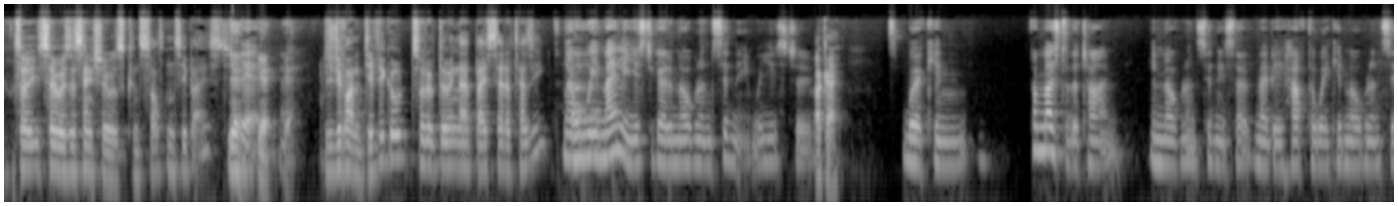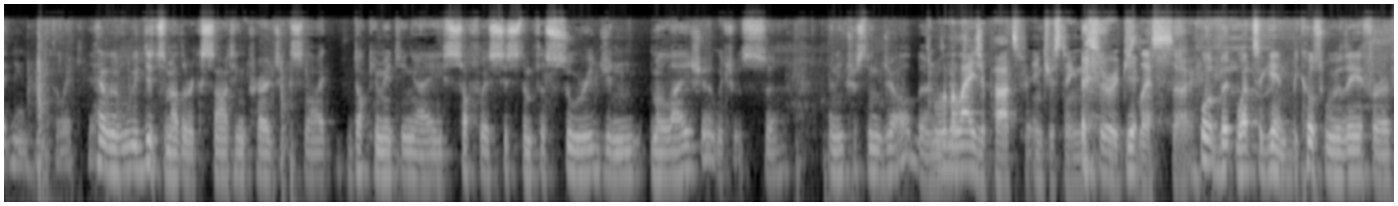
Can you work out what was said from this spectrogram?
So, so it was essentially it was consultancy based. yeah, Yeah, yeah, yeah. yeah. Did you find it difficult, sort of doing that based out of Tassie? No, uh, we mainly used to go to Melbourne and Sydney. We used to Okay. work in, for most of the time, in Melbourne and Sydney. So maybe half the week in Melbourne and Sydney and half the week here. However, we did some other exciting projects like documenting a software system for sewerage in Malaysia, which was uh, an interesting job. And, Well, the Malaysia part's interesting. The sewerage less so. Well, but once again, because we were there for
